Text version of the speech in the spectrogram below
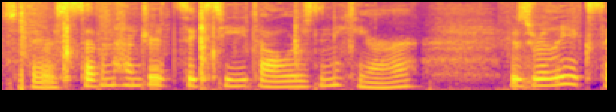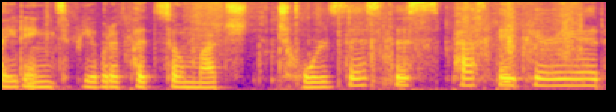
So there's $768 in here. It was really exciting to be able to put so much towards this this past pay period.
